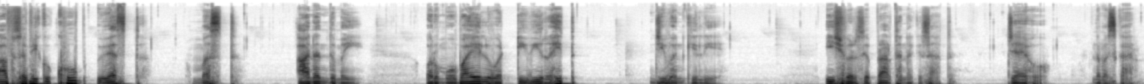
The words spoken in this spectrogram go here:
आप सभी को खूब व्यस्त, मस्त, आनंदमयी और मोबाइल व टीवी रहित जीवन के लिए ईश्वर से प्रार्थना के साथ जय हो। नमस्कार।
